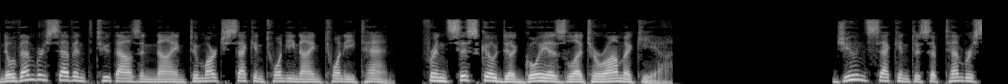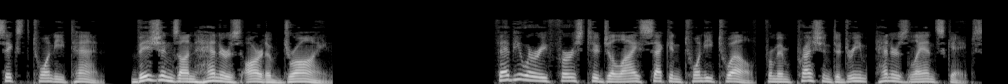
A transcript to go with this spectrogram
November 7, 2009 to March 2, 29, 2010. Francisco de Goya's La Tauromaquia. June 2 to September 6, 2010. Visions on Henner's Art of Drawing. February 1 to July 2, 2012, From Impression to Dream, Henner's Landscapes.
